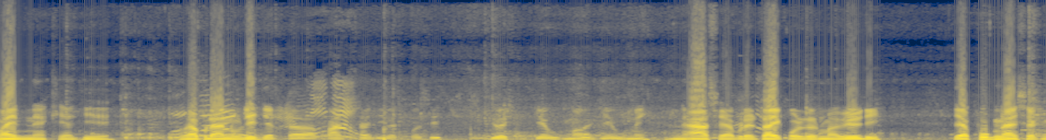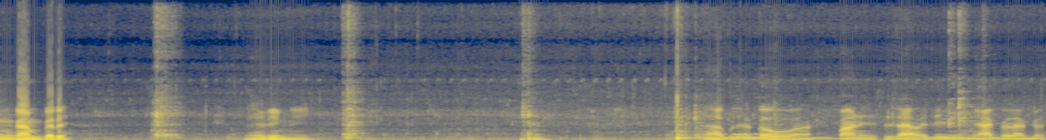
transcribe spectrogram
મારી નાખ્યા જે હવે આપણે આનું રિઝલ્ટ પાંચ છ દિવસ પછી જોઈશું કેવું મળે કેવું નહીં. અને આ છે આપણે ટ્રાયકોડરમાં વીડી ત્યાં ફૂગનાશકનું કામ કરે. હેરી નહીં. આપણે અગાઉ પાણી જાવા દેવી ને આગળ આગળ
